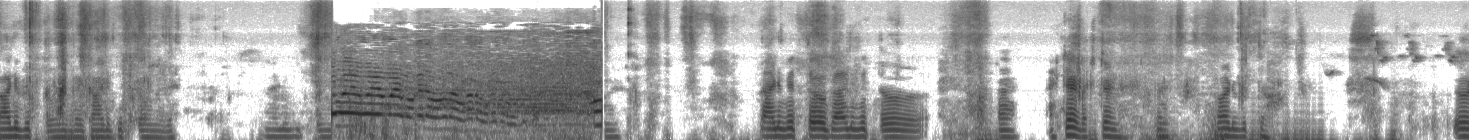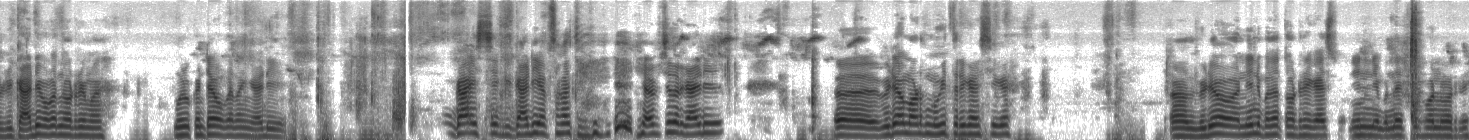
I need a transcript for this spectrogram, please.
ಗಾಡಿ ಬಿತ್ತು ಅಂದರೆ, ಗಾಡಿ ಬಿತ್ತು ಅಂದರೆ. ಗಾಡಿ ಬಿತ್ತು ಗಾಡಿ ಬಿತ್ತು ಗಾಡಿ ಬಿತ್ತು. ಹಾಂ. ಸ್ಟ್ಯಾಂಡ್ ಅಲ್ಲ ಗಾಡಿ ಬಿತ್ತು ನೋಡ್ರಿ ಗಾಡಿ ಹೋಗೋದು ನೋಡ್ರಿ ಮ. ಮೂರು ಗಂಟೆ ಹೋಗೋದಂಗೆ ಗಾಡಿ. ಗಾಯ್ಸ್ ಈಗ ಗಾಡಿ ಎಬ್ಸಿ ಎಬ್ಸಿದ್ರೆ ಗಾಡಿ. ವಿಡಿಯೋ ಮಾಡೋದು ಮುಗೀತು ರೀ ಗಾಯ್ಸ್ ಈಗ ವಿಡಿಯೋ ನಿನ್ನೆ ಬಂದೈತೆ ನೋಡ್ರಿ ಗಾಯ್ಸ್ ನಿನ್ನೆ ಬಂದೈತಿ ಫೋನ್ ನೋಡ್ರಿ.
